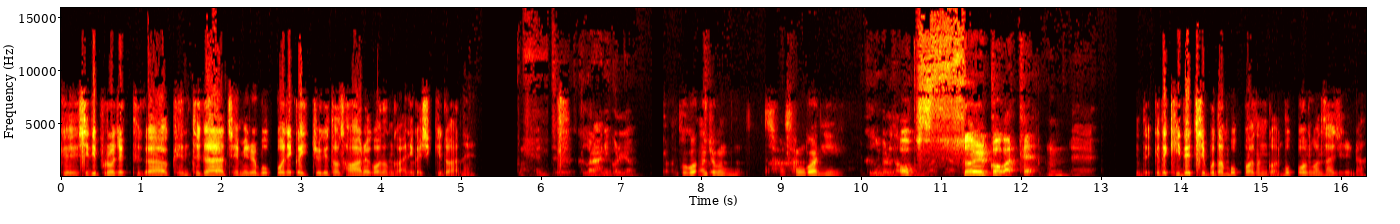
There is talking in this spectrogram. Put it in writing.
그 CD 프로젝트가 괜트가 재미를 못 보니까 이쪽에 더 사활을 거는 거 아닌가 싶기도 하네. 벤트 그건 아닐걸요? 그거는 좀 사- 상관이 그건 별로 상관없는 것 없을 것 같아 음. 예. 근데, 근데 기대치보단 못 버는 건, 못 보는 건 사실이라.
